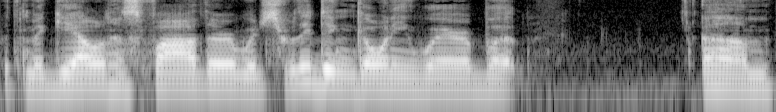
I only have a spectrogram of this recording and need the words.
with Miguel and his father, which really didn't go anywhere. But um,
